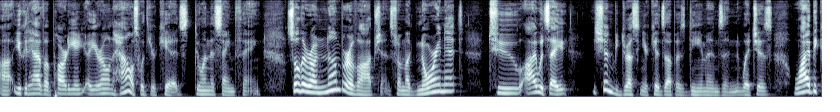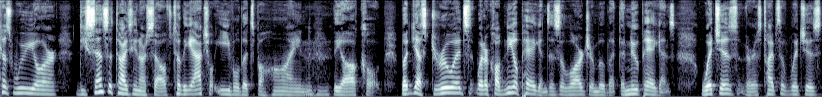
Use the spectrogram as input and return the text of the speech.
Uh, you could have a party at your own house with your kids doing the same thing. So there are a number of options from ignoring it to, I would say, you shouldn't be dressing your kids up as demons and witches. Why? Because we are desensitizing ourselves to the actual evil that's behind mm-hmm. the occult. But yes, Druids, what are called neo pagans, is a larger movement, the new pagans, witches, various types of witches.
